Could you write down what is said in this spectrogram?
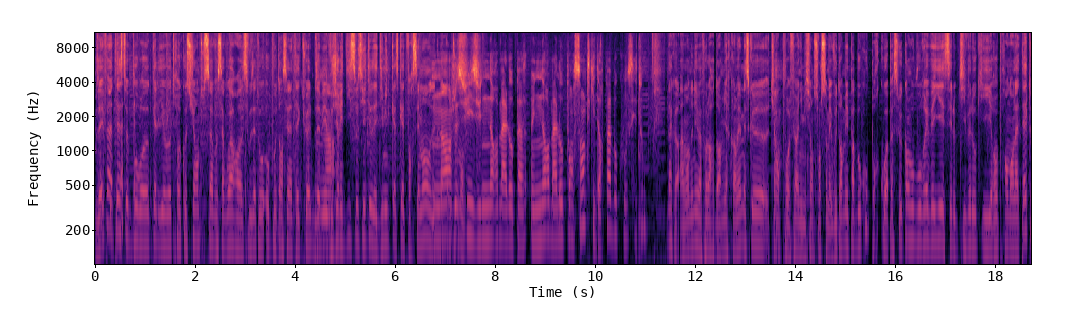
Vous avez fait un test pour euh, quel est votre quotient, tout ça, vous savoir euh, si vous êtes au, potentiel intellectuel. Vous avez vous gérez 10 sociétés, vous avez 10 000 casquettes, forcément. non, je suis une normalo, une normalo pensante qui dort pas beaucoup, c'est tout. D'accord, à un moment donné, il va falloir dormir quand même. Est-ce que, tiens, on pourrait faire une émission sur le sommeil? Vous dormez pas beaucoup Pourquoi? Parce que quand vous vous réveillez, c'est le petit vélo qui reprend dans la tête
